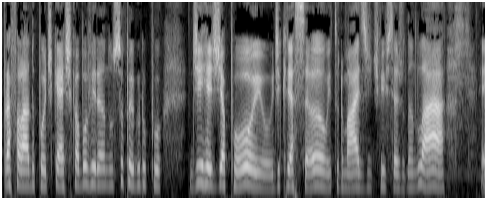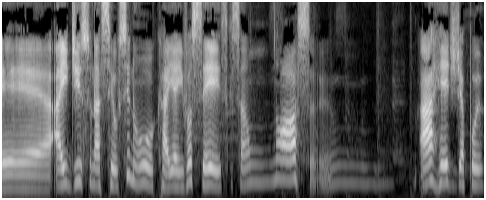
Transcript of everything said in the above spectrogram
para falar do podcast, acabou virando um super grupo de rede de apoio, de criação e tudo mais, a gente vive se ajudando lá. É, aí disso nasceu o Sinuca, e aí vocês, que são, nossa, a rede de apoio,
